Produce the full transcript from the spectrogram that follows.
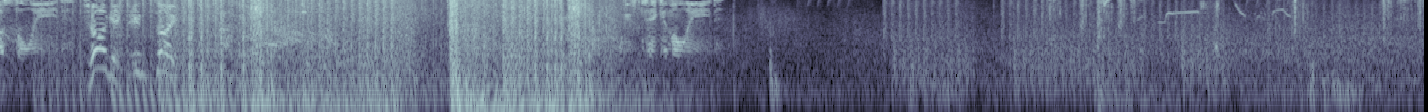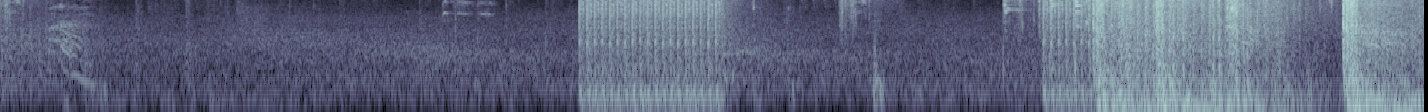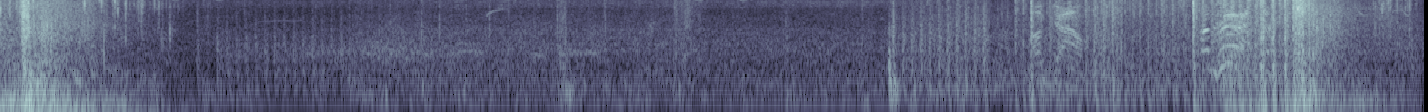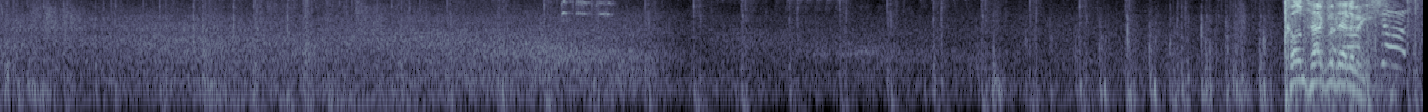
lost the lead. Targets in sight! We've taken the lead. I'm down. I'm hurt! Contact with enemy. Shot!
